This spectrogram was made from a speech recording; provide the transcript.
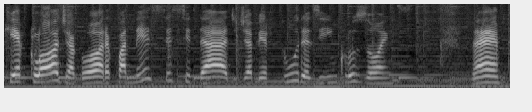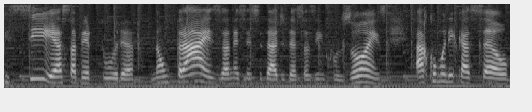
que eclode agora com a necessidade de aberturas e inclusões. Né? E se essa abertura não traz a necessidade dessas inclusões, a comunicação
